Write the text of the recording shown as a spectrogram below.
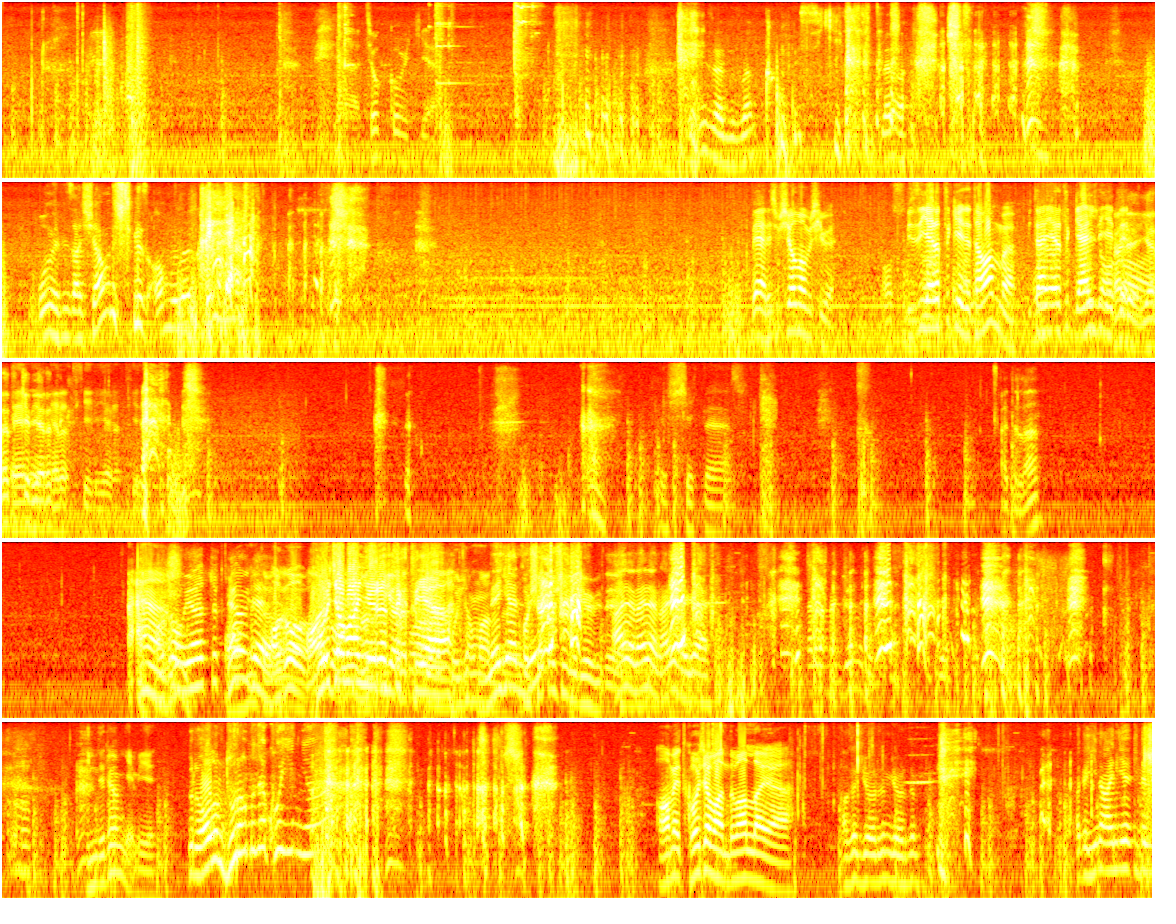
Ya, çok komik ya. Ne güzeldiniz lan. Sikiyim. Tiplere bak. Oğlum hepiniz aşağı mı düştünüz? Amına koyayım. Beyler hiçbir şey olmamış gibi. Olsun. Bizi yaratık yedi tamam mı? Bir tane yaratık geldi o? yedi. Hadi yaratık Evet, yedi yaratık. Yaratık yedi yaratık yedi. Eşekler. Hadi lan. Aga o yaratık ne Ahmet öyle? abi. Aga o Abi, kocaman nasıl yaratıktı yaratık ya. Kocaman. Ne geldi? Koşa koşa geliyor bir de. Aynen aynen aynen aga. Nereden ben görmedim. İndiriyorum gemiyi. dur oğlum dur amına koyayım ya. Ahmet kocamandı vallahi ya. Aga gördüm gördüm. Aga yine aynı gidebiliriz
